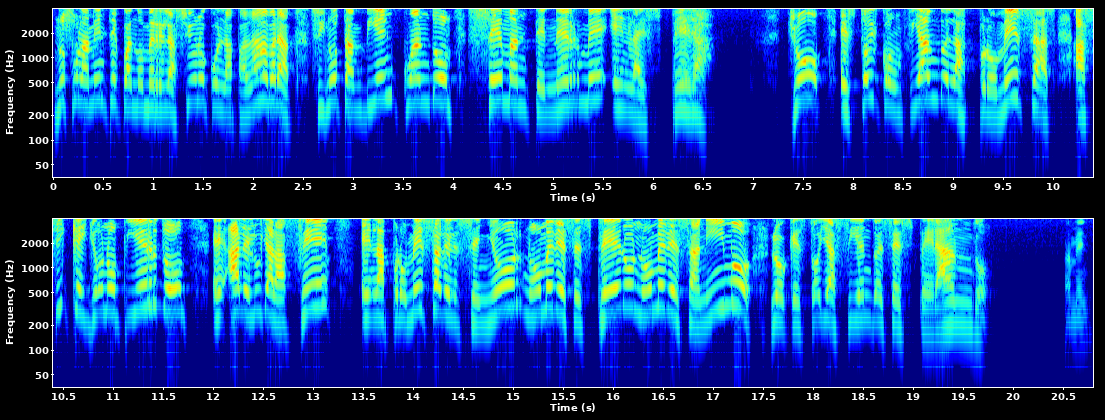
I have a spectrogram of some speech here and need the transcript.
no solamente cuando me relaciono con la palabra, sino también cuando sé mantenerme en la espera. Yo estoy confiando en las promesas, así que yo no pierdo, eh, aleluya, la fe en la promesa del Señor. No me desespero, no me desanimo. Lo que estoy haciendo es esperando. Amén.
